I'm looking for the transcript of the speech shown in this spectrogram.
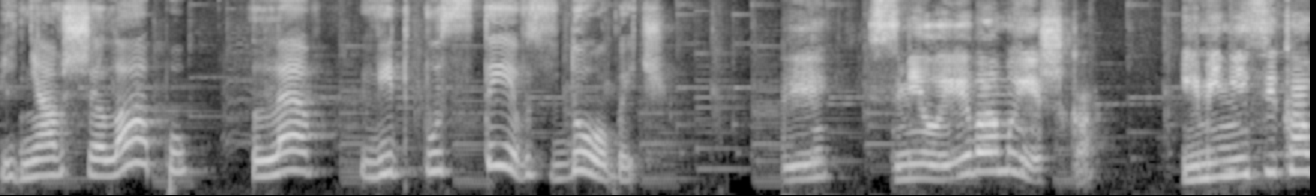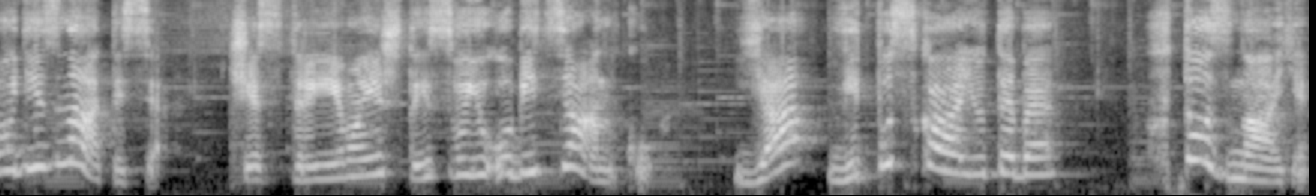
Піднявши лапу, лев відпустив здобич. Ти смілива мишка, і мені цікаво дізнатися, чи стримаєш ти свою обіцянку. Я відпускаю тебе. Хто знає,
